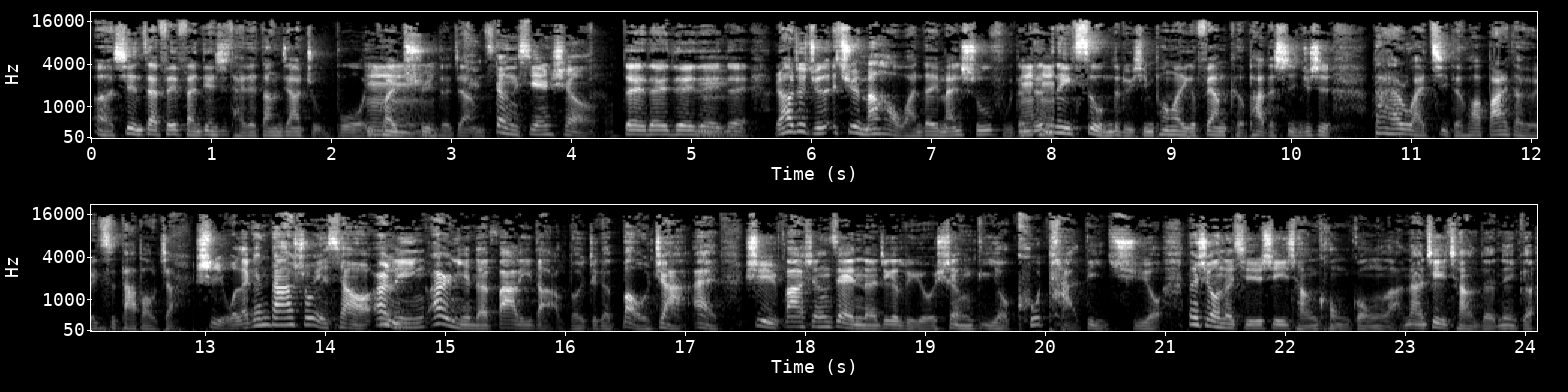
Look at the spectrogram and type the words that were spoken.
呃，现在非凡电视台的当家主播一块去的这样子。邓先生，对对对对对，然后就觉得诶去得蛮好玩的，也蛮舒服的。可是那一次我们的旅行碰到一个非常可怕的事情，就是大家如果还记得的话，巴厘岛有一次大爆炸。是我来跟大家说一下哦，二零二年的巴厘岛的这个爆炸案是发生在呢这个旅游胜地哦库塔地区哦。那时候呢其实是一场恐攻啦，那这一场的那个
